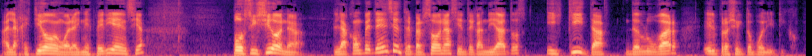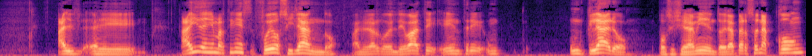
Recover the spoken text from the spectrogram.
a la gestión o a la inexperiencia, posiciona la competencia entre personas y entre candidatos y quita del lugar el proyecto político. Eh, ahí Daniel Martínez fue oscilando a lo largo del debate entre un, un claro posicionamiento de la persona con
